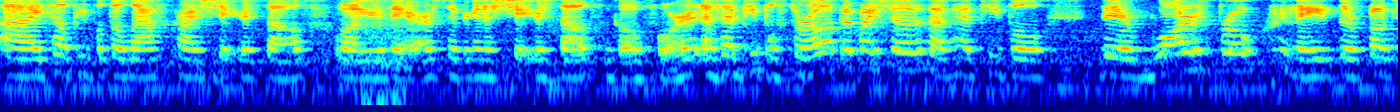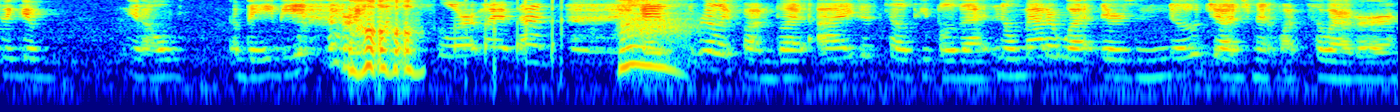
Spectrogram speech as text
I tell people to laugh, cry, shit yourself while you're there. So if you're gonna shit yourself, go for it. I've had people throw up at my shows. I've had people their water's broke and they they're about to give you know a baby on the floor at my events. It's really fun, but I just tell people that no matter what, there's no judgment whatsoever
